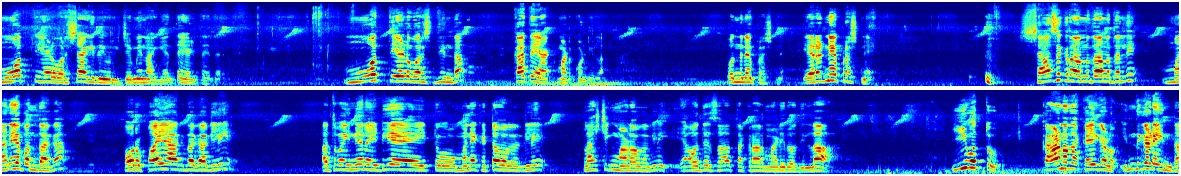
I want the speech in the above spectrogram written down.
ಮೂವತ್ತೇಳು ವರ್ಷ ಆಗಿದೆ ಇವ್ರಿಗೆ ಜಮೀನಾಗಿ ಅಂತ ಹೇಳ್ತಾ ಇದ್ದಾರೆ. ಮೂವತ್ತೇಳು ವರ್ಷದಿಂದ ಖಾತೆ ಯಾಕೆ ಮಾಡ್ಕೊಂಡಿಲ್ಲ? ಒಂದನೇ ಪ್ರಶ್ನೆ. ಎರಡನೇ ಪ್ರಶ್ನೆ. ಶಾಸಕರ ಅನುದಾನದಲ್ಲಿ ಮನೆ ಬಂದಾಗ ಅವರು ಪಾಯ ಹಾಕ್ದಾಗಲಿ ಅಥವಾ ಇನ್ನೇನೋ ಇಟ್ಟಿಗೆ ಇಟ್ಟು ಮನೆ ಕಟ್ಟೋವಾಗಲಿ ಪ್ಲಾಸ್ಟಿಕ್ ಮಾಡೋವಾಗಲಿ ಯಾವುದೇ ಸಹ ತಕರಾರು ಮಾಡಿರೋದಿಲ್ಲ. ಇವತ್ತು ಕಾಣದ ಕೈಗಳು ಹಿಂದ್ಗಡೆಯಿಂದ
